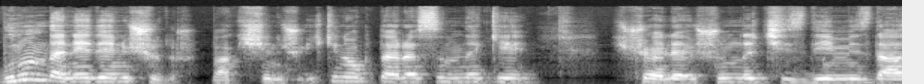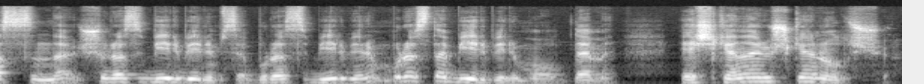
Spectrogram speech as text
Bunun da nedeni şudur. Bak şimdi şu iki nokta arasındaki şöyle şunu da çizdiğimizde aslında şurası bir birimse burası bir birim burası da bir birim oldu değil mi? Eşkenar üçgen oluşuyor.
